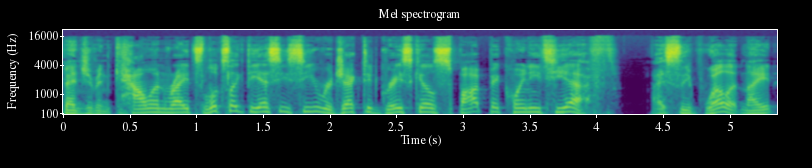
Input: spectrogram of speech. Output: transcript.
Benjamin Cowan writes Looks like the SEC rejected Grayscale's spot Bitcoin ETF. I sleep well at night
